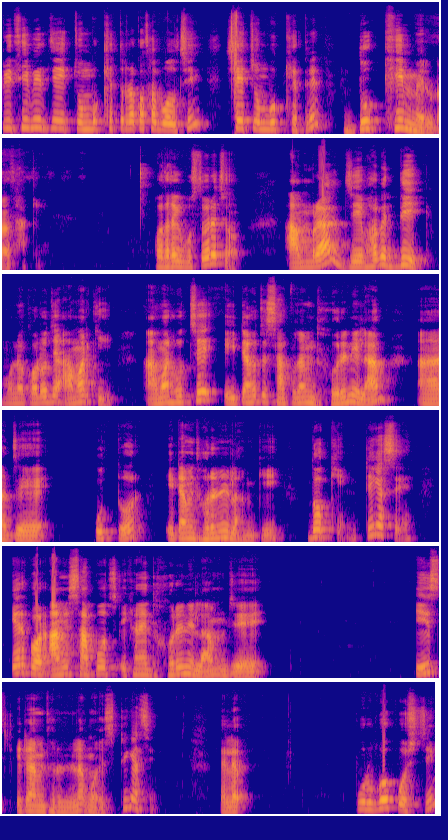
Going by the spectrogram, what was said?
পৃথিবীর যে চুম্বক ক্ষেত্রটার কথা বলছি, সেই চুম্বক ক্ষেত্রের দক্ষিণ মেরুটা থাকে। কথাটা কি বুঝতে পেরেছ? আমরা যেভাবে দিক, মনে করো যে আমার কি? আমার হচ্ছে এইটা হচ্ছে সাপোজ আমি ধরে নিলাম যে উত্তর, এটা আমি ধরে নিলাম কি? দক্ষিণ, ঠিক আছে? এরপর আমি সাপোজ এখানে ধরে নিলাম যে ইস্ট, এটা আমি ধরে নিলাম ওয়েস্ট, ঠিক আছে? তাহলে পূর্ব, পশ্চিম,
